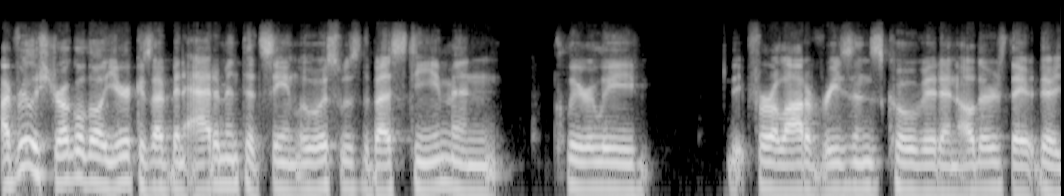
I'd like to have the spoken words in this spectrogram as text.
I've really struggled all year because I've been adamant that St. Louis was the best team, and clearly, for a lot of reasons, COVID and others, they they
